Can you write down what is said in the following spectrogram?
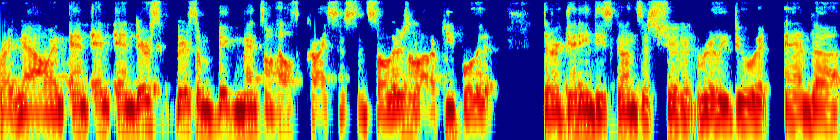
right now and and and and there's there's a big mental health crisis and so there's a lot of people that that are getting these guns that shouldn't really do it, and uh,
